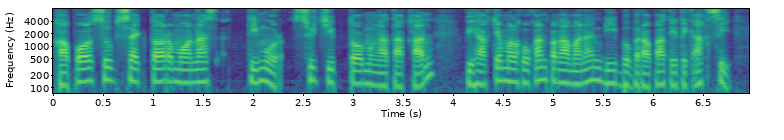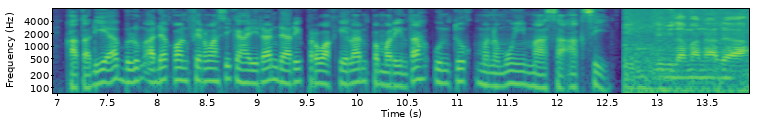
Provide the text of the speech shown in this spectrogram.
Kapol Subsektor Monas Timur, Sucipto mengatakan pihaknya melakukan pengamanan di beberapa titik aksi. Kata dia, belum ada konfirmasi kehadiran dari perwakilan pemerintah untuk menemui masa aksi. Di bila mana ada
